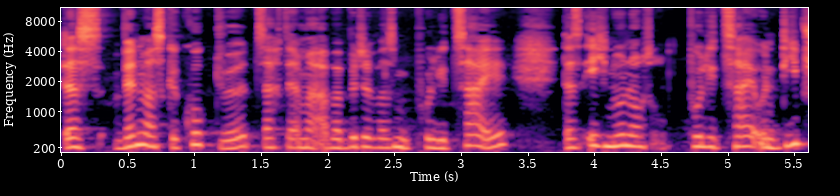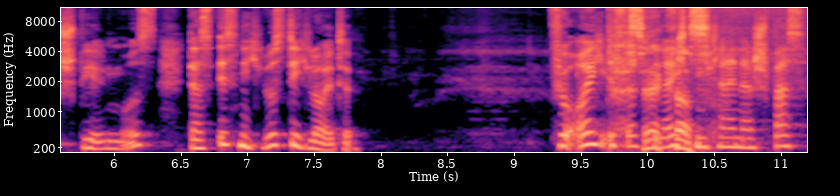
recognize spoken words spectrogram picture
dass, wenn was geguckt wird, sagt er immer, aber bitte was mit Polizei, dass ich nur noch Polizei und Dieb spielen muss, das ist nicht lustig, Leute. Für euch ist Das das, vielleicht krass. ein kleiner Spaß,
